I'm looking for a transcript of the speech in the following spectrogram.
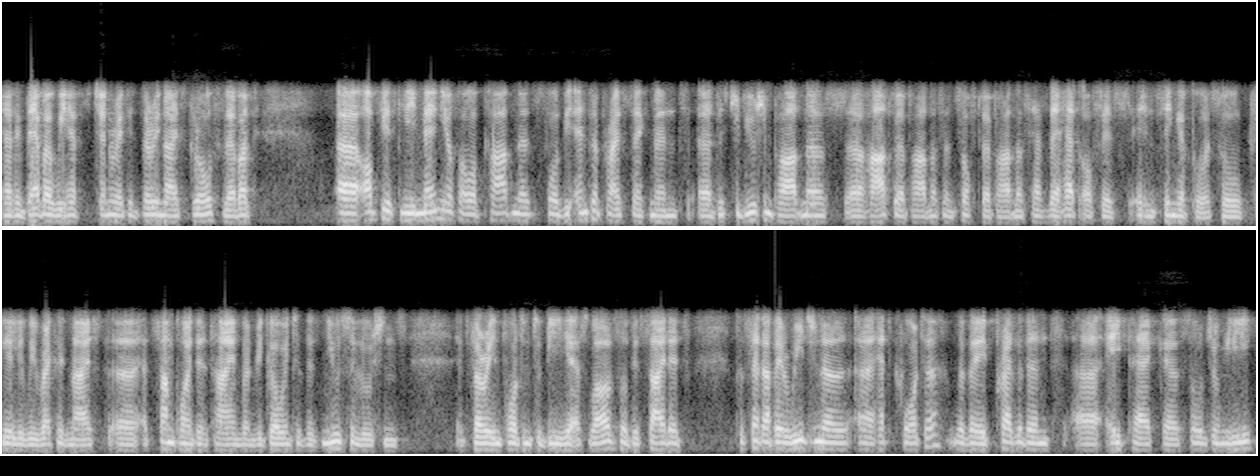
I think thereby we have generated very nice growth there. But uh, obviously, many of our partners for the enterprise segment, uh, distribution partners, uh, hardware partners, and software partners have their head office in Singapore. So clearly, we recognized at some point in time when we go into these new solutions, it's very important to be here as well. So decided to set up a regional headquarter with a president, APAC, So Jung Lee.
